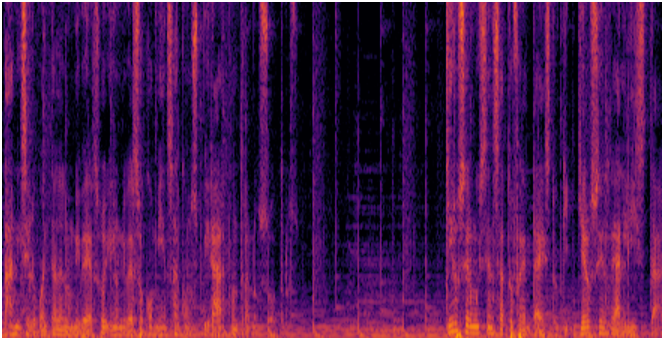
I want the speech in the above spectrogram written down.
van y se lo cuentan al universo y el universo comienza a conspirar contra nosotros quiero ser muy sensato frente a esto, quiero ser realista,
